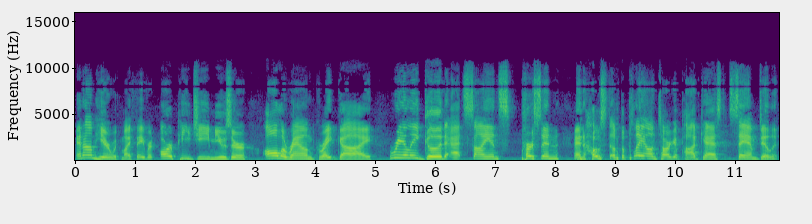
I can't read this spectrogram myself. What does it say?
and I'm here with my favorite RPG muser, all around great guy, really good at science, person, and host of the Play on Target podcast, Sam Dillon.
